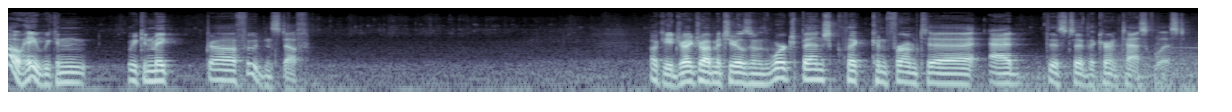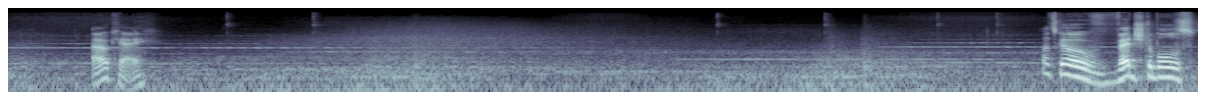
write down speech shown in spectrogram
Oh, hey, we can we can make uh, food and stuff. Okay, drag drop materials into the workbench. Click confirm to add this to the current task list. Okay. Let's go vegetables,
